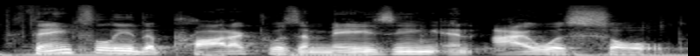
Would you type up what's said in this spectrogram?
Thankfully, the product was amazing and I was sold.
